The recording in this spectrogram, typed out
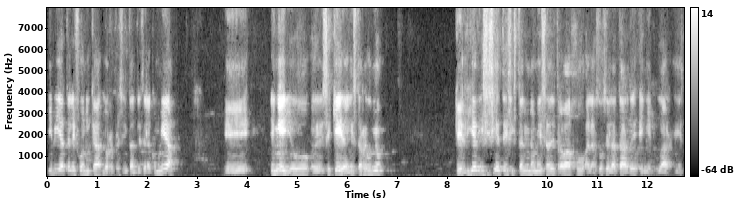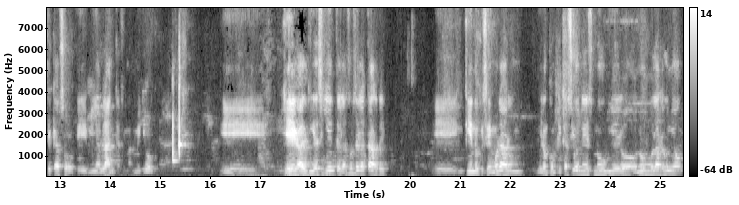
y vía telefónica los representantes de la comunidad. Eh, en ello eh, se queda en esta reunión que el día 17 se instale una mesa de trabajo a las 2 de la tarde en el lugar, en este caso eh, Blanca, si no me equivoco. Eh, Llega al día siguiente, a las 2 de la tarde, eh, entiendo que se demoraron, hubieron complicaciones, no, hubieron, no hubo la reunión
